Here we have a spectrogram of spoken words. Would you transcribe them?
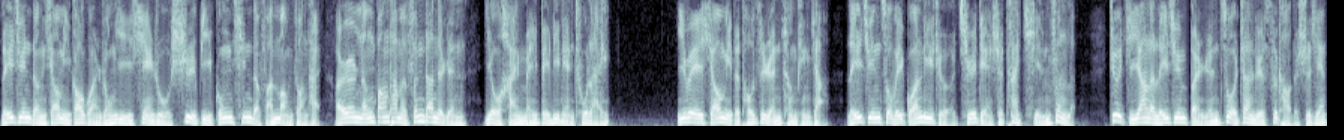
雷军等小米高管容易陷入事必躬亲的繁忙状态，而能帮他们分担的人又还没被历练出来。一位小米的投资人曾评价，雷军作为管理者，缺点是太勤奋了，这挤压了雷军本人做战略思考的时间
